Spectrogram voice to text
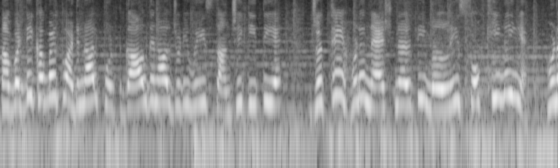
ਤਾਂ ਵੱਡੀ ਖਬਰ ਤੁਹਾਡੇ ਨਾਲ ਪੁਰਤਗਾਲ ਦੇ ਨਾਲ ਜੁੜੀ ਹੋਈ ਸਾਂਝੀ ਕੀਤੀ ਹੈ, ਜਿੱਥੇ ਹੁਣ ਨੈਸ਼ਨੈਲਿਟੀ ਮਿਲਣੀ ਸੌਖੀ ਨਹੀਂ ਹੈ। ਹੁਣ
